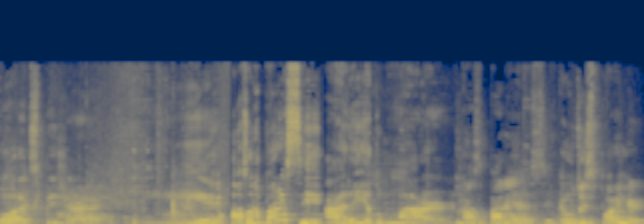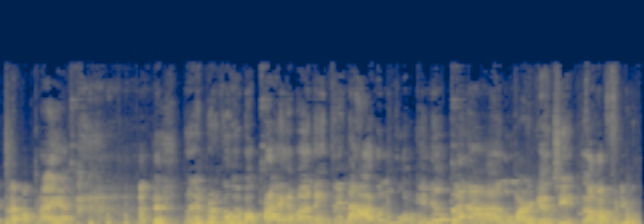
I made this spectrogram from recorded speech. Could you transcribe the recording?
Bora despejar aqui. Nossa, não parece areia do mar? Nossa, parece. É outro spoiler? Você vai pra praia? Não, é pior que eu fui pra praia, mas eu nem entrei na água, não coloquei nem o pé na, no mar, acredita? Tava frio.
